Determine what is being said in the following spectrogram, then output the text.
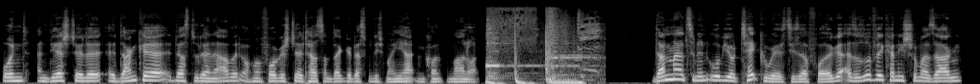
Und an der Stelle äh, danke, dass du deine Arbeit auch mal vorgestellt hast und danke, dass wir dich mal hier hatten konnten, Marlon. Dann mal zu den Urbio Takeaways dieser Folge. Also so viel kann ich schon mal sagen.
